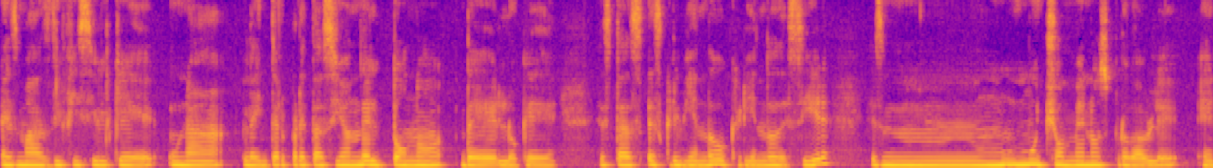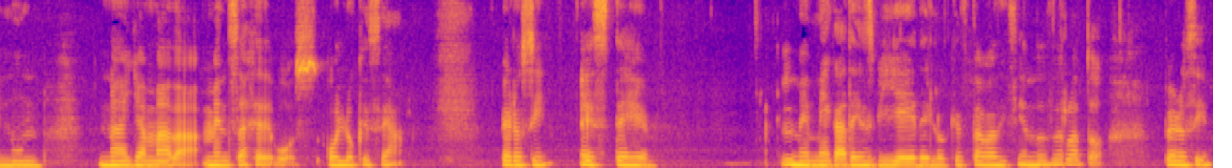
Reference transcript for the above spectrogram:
es, más difícil que una la interpretación del tono de lo que estás escribiendo o queriendo decir es mucho menos probable en un, una llamada, mensaje de voz o lo que sea. Pero sí, este me mega desvié de lo que estaba diciendo hace rato. Pero sí.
